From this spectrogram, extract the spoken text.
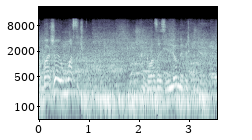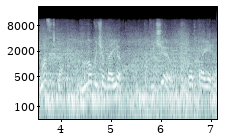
Обожаю масочку. Глаза зеленые. Масочка много чего дает. Отвечаю. Тоже проверено.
